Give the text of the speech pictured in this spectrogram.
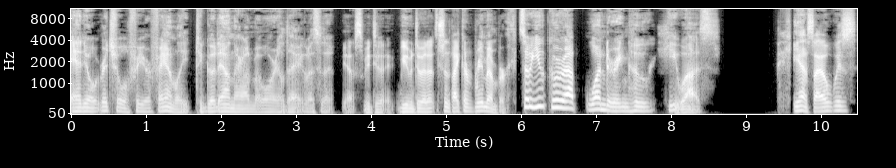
annual ritual for your family to go down there on Memorial Day, wasn't it? yes, we do it. We've been doing it since I can remember. So you grew up wondering who he was. Yes, I always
